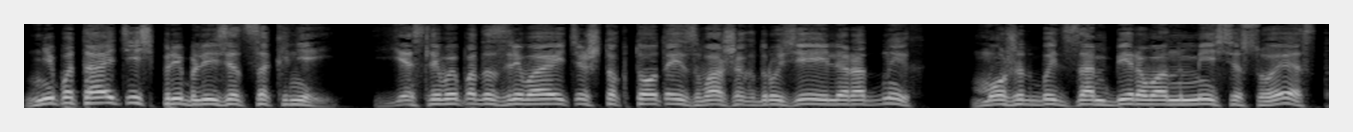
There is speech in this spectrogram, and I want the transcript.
Не пытайтесь приблизиться к ней. Если вы подозреваете, что кто-то из ваших друзей или родных может быть зомбирован миссис Уэст,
